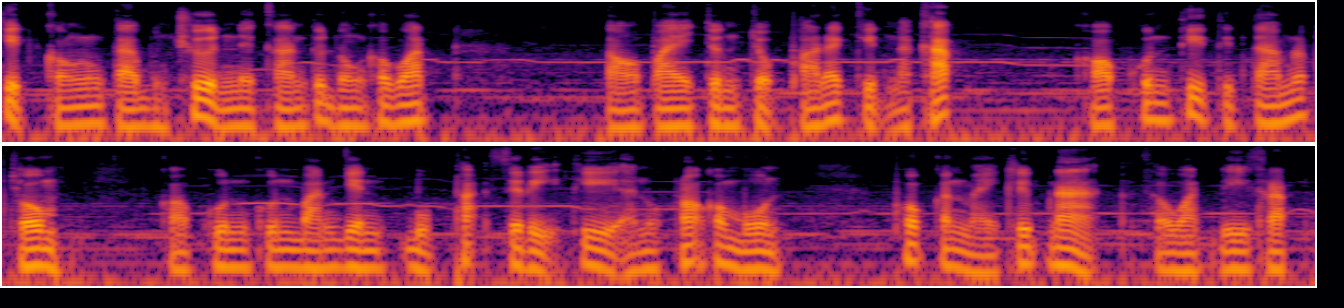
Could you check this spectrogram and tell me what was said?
ทิศของหลวงตาบุญชื่นในการทุดงควัดต่อไปจนจบภารกิจนะครับ ขอบคุณที่ติดตามรับชม ขอบคุณคุณบานเย็นบุพสิริที่อนุเคราะห์ข้อมูล พบกันใหม่คลิปหน้า สวัสดีครับ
